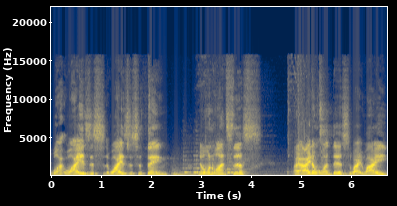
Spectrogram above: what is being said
Why, why is this, why is this a thing? No one wants this. I, I don't want this. Why, why,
